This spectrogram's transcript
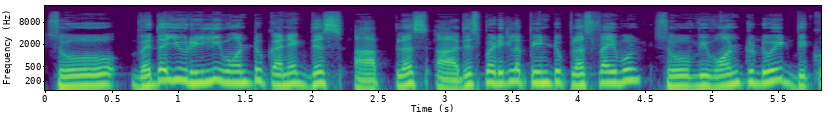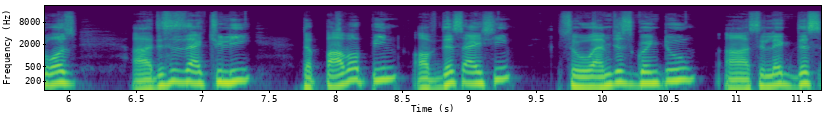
So whether you really want to connect this uh, plus uh, this particular pin to plus 5 volt so we want to do it because uh, this is actually the power pin of this IC. So I'm just going to uh, select this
